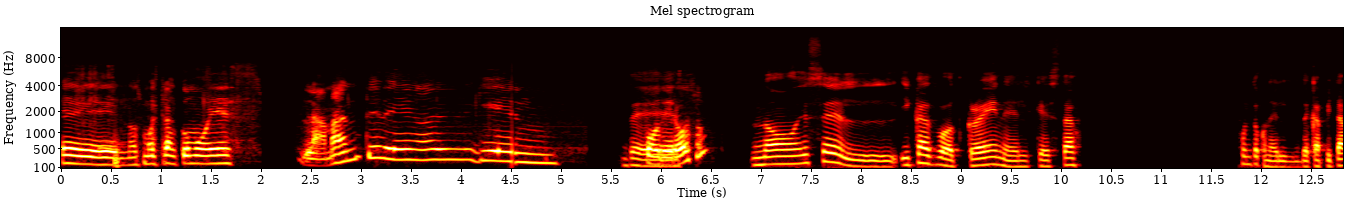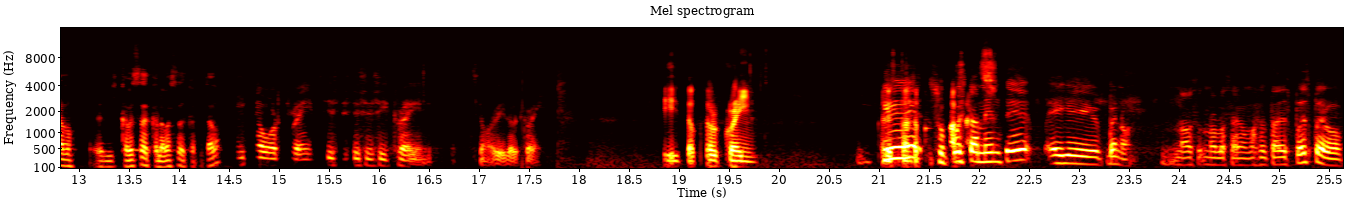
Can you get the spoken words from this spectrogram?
Eh, nos muestran cómo es la amante de alguien de- poderoso. No, es el Ichabod Crane el que está junto con el decapitado, el cabeza de calabaza decapitado. Y Howard Crane, sí, sí, sí, sí, sí, Crane. Se me olvidó el Crane. Y Doctor Crane. que supuestamente, eh, bueno, no, no lo sabemos hasta después, pero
